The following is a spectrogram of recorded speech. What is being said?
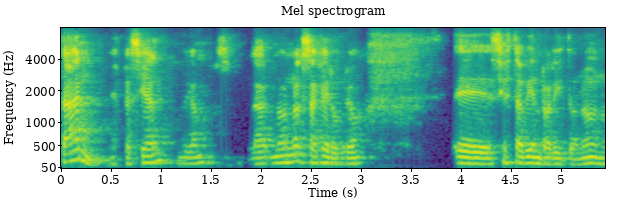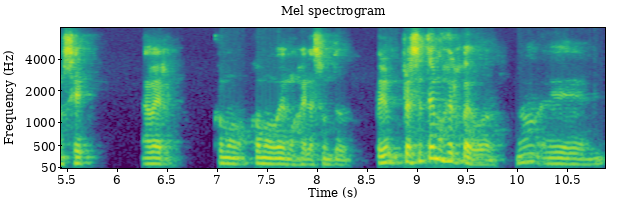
tan especial, digamos, no, exagero, creo, eh, sí está bien rarito, ¿no? No sé, a ver, ¿cómo, cómo vemos el asunto? Presentemos el juego, ¿no? Eh,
